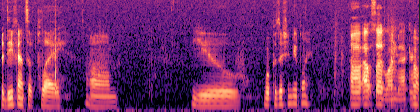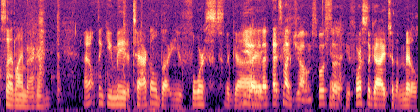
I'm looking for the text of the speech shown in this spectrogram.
the defensive play. Um, you, what position do you play? Uh, outside linebacker. Outside linebacker. I don't think you made a tackle, but you forced the guy. yeah, yeah, that, that's my job. I'm supposed yeah, to you forced the guy to the middle.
